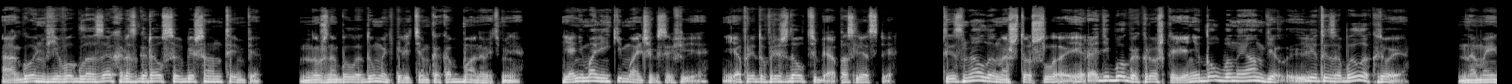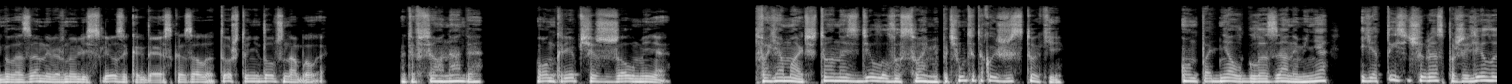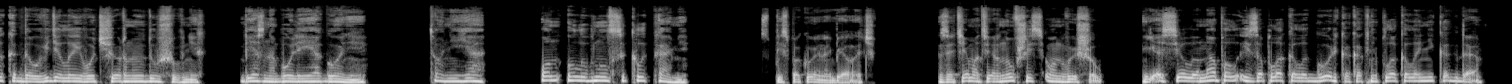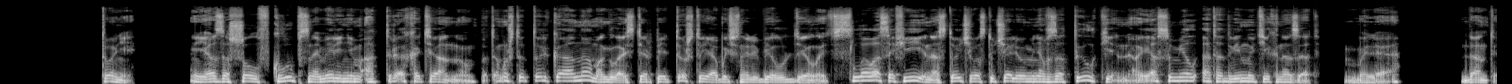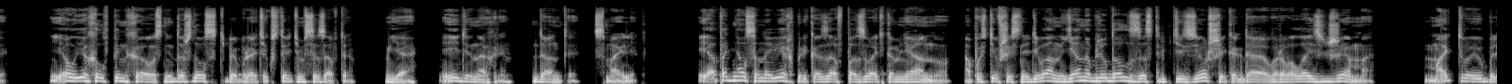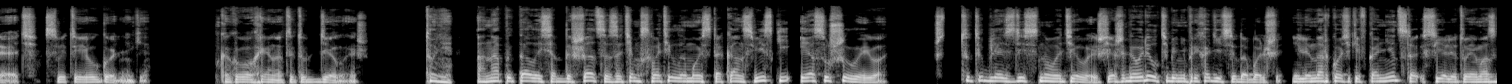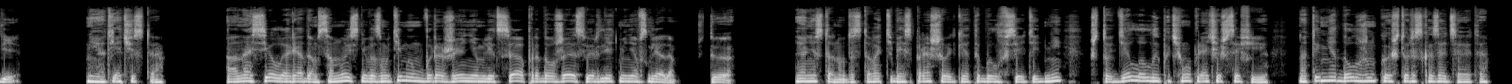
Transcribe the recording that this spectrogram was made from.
Огонь в его глазах разгорался в бешеном темпе. Нужно было думать перед тем, как обманывать меня. Я не маленький мальчик, София. Я предупреждал тебя о последствиях. Ты знала, на что шла, и ради бога, крошка, я не долбанный ангел, или ты забыла, кто я? На мои глаза навернулись слезы, когда я сказала то, что не должна была. Это все она, да? Он крепче сжал меня. Твоя мать, что она сделала с вами? Почему ты такой жестокий? Он поднял глаза на меня, и я тысячу раз пожалела, когда увидела его черную душу в них бездна боли и агонии. То не я. Он улыбнулся клыками. Спи спокойно, Белочка. Затем, отвернувшись, он вышел. Я села на пол и заплакала горько, как не плакала никогда. Тони, я зашел в клуб с намерением оттрахать Анну, потому что только она могла стерпеть то, что я обычно любил делать. Слова Софии настойчиво стучали у меня в затылке, но я сумел отодвинуть их назад. Бля. Данте, «Я уехал в пентхаус, не дождался тебя, братик, встретимся завтра». «Я. Иди нахрен. Данте. Смайлик». Я поднялся наверх, приказав позвать ко мне Анну. Опустившись на диван, я наблюдал за стриптизершей, когда ворвалась Джемма. «Мать твою, блядь, святые угодники. Какого хрена ты тут делаешь?» «Тони, она пыталась отдышаться, затем схватила мой стакан с виски и осушила его. «Что ты, блядь, здесь снова делаешь? Я же говорил тебе не приходить сюда больше. Или наркотики в конец съели твои мозги?» «Нет, я чиста». Она села рядом со мной с невозмутимым выражением лица, продолжая сверлить меня взглядом. «Что?» «Я не стану доставать тебя и спрашивать, где ты был все эти дни, что делал и почему прячешь Софию, но ты мне должен кое-что рассказать за это».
